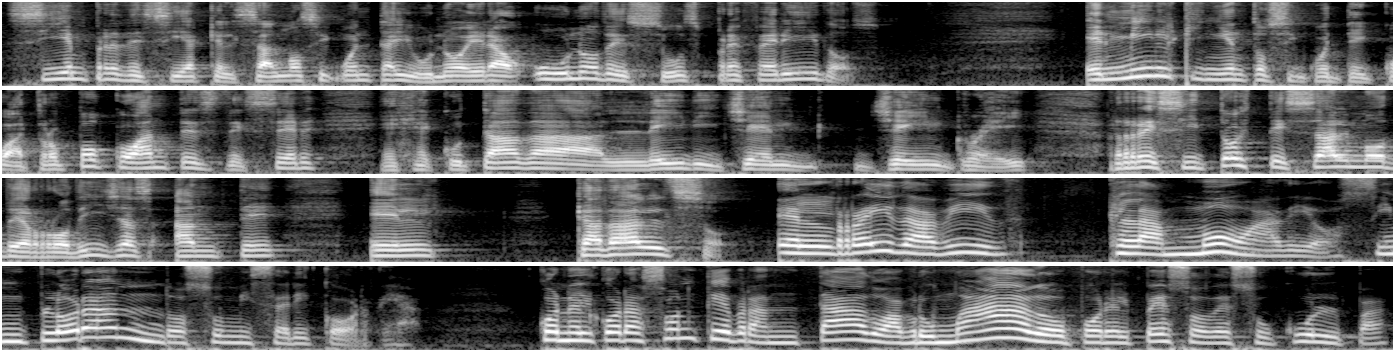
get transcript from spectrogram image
siempre decía que el Salmo 51 era uno de sus preferidos. En 1554, poco antes de ser ejecutada Lady Jane, Grey, recitó este salmo de rodillas ante el cadalso. El rey David clamó a Dios, implorando su misericordia. Con el corazón quebrantado, abrumado por el peso de su culpa,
